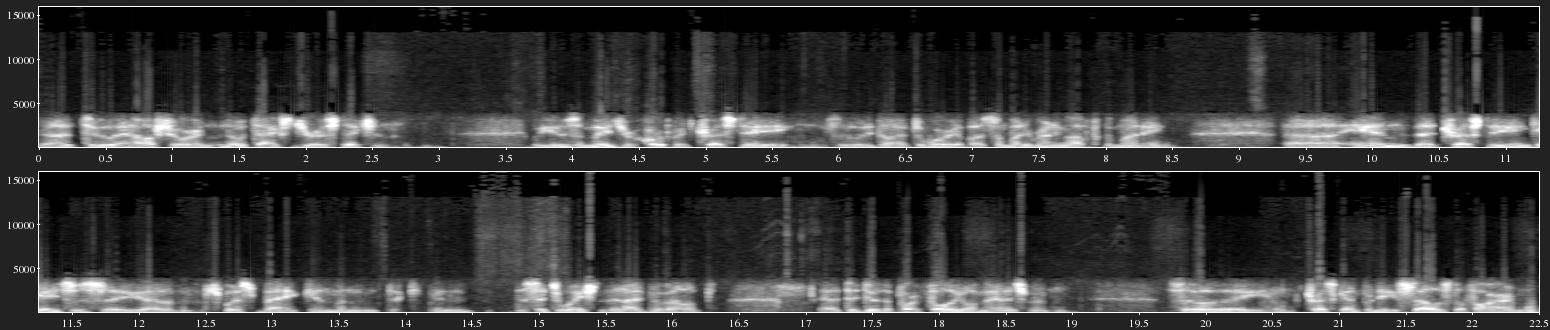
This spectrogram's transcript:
uh, to an offshore no tax jurisdiction. We use a major corporate trustee, so we don't have to worry about somebody running off with the money. Uh, and that trustee engages a uh, Swiss bank in, in the situation that I've developed uh, to do the portfolio management. So the trust company sells the farm,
